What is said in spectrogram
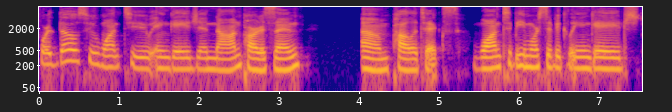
for those who want to engage in nonpartisan um, politics, want to be more civically engaged,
